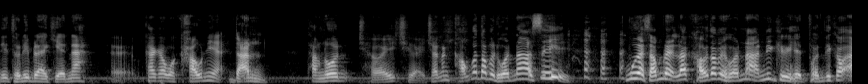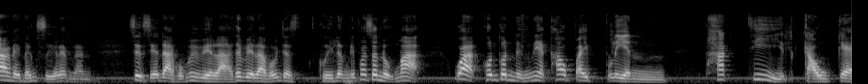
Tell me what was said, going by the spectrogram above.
นี่โทนี่แบร์เขียนนะเออคล้ายๆว่าเขาเนี่ยดันทางโน้นเฉยเฉยฉะนั้นเขาก็ต้องเป็นหัวหน้าสิ เมื่อสำเร็จแล้วเขาต้องเป็นหัวหน้า นี่คือเหตุผลที่เขาอ้างในหนังสือเล่มนั้น ซึ่งเสียดายผมไม่มีเวลา ถ้าเวลาผมจะคุยเรื่องนี้เพราะสนุกมาก ว่าคนคนหนึ่งเนี่ยเข้าไปเปลี่ยนพักที่เก่าแก่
